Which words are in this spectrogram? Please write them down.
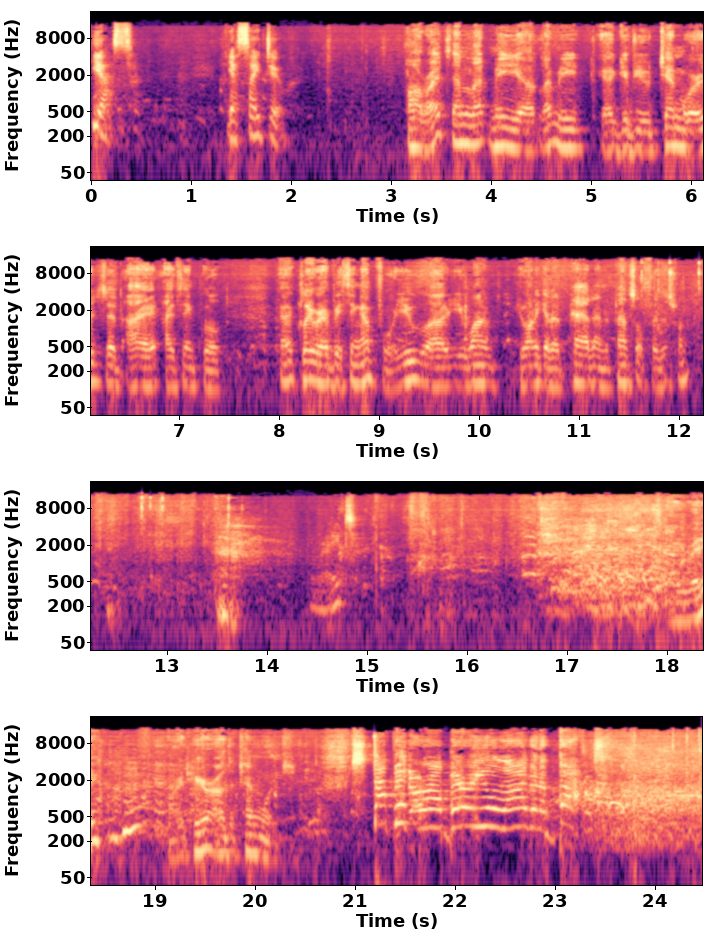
Yes. Yes, I do. All right, then let me uh, let me uh, give you ten words that I, I think will uh, clear everything up for you. Uh, you want you want to get a pad and a pencil for this one? All right. Are you ready? Mm-hmm. All right, here are the ten words. Stop it or I'll bury you alive in a box!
